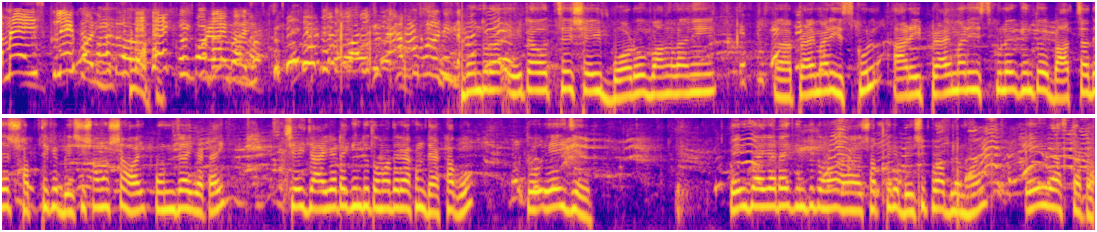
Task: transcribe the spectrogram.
আমরা এই স্কুলেই পড়ি। বাড়ি বন্ধুরা এটা হচ্ছে সেই বড় বাংলানি প্রাইমারি স্কুল আর এই প্রাইমারি স্কুলের কিন্তু এই বাচ্চাদের সব থেকে বেশি সমস্যা হয় কোন জায়গাটায়? সেই জায়গাটা কিন্তু তোমাদের এখন দেখাবো। তো এই যে এই জায়গাটায় কিন্তু তোমার সব থেকে বেশি প্রবলেম হয়। এই রাস্তাটা।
